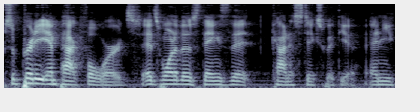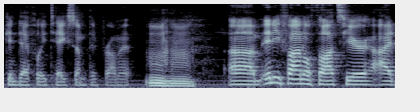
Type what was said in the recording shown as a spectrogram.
some pretty impactful words. It's one of those things that kind of sticks with you, and you can definitely take something from it. Mm-hmm. Um, any final thoughts here? I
